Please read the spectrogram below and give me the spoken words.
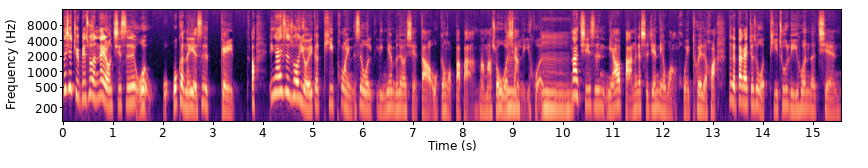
那些诀别书的内容，其实我我我可能也是给啊，应该是说有一个 key point，是我里面不是有写到，我跟我爸爸妈妈说我想离婚。嗯，那其实你要把那个时间点往回推的话，那个大概就是我提出离婚的前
